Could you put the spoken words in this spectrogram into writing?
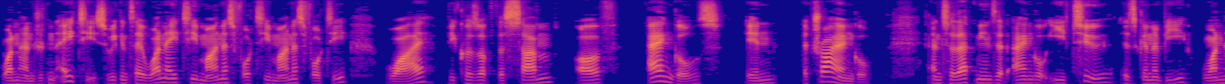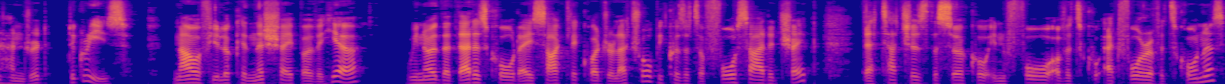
180. So we can say 180 minus 40 minus 40. Why? Because of the sum of angles in a triangle. And so that means that angle E2 is going to be 100 degrees. Now if you look in this shape over here, we know that that is called a cyclic quadrilateral because it's a four-sided shape that touches the circle in four of its at four of its corners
